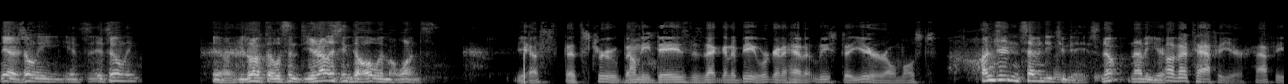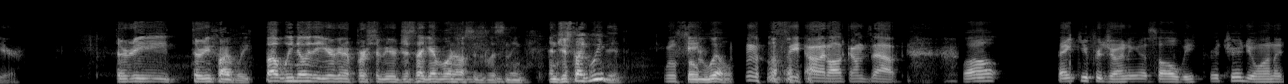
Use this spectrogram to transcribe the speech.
Yeah, it's only it's it's only you know you don't have to listen. To, you're not listening to all of them at once. Yes, that's true. But how many days is that going to be? We're going to have at least a year almost. 172 days. No, not a year. Oh, that's half a year. Half a year. 30, 35 weeks. But we know that you're going to persevere just like everyone else is listening and just like we did. We'll see. So we will. we'll see how it all comes out. Well, thank you for joining us all week, Richard. You want to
